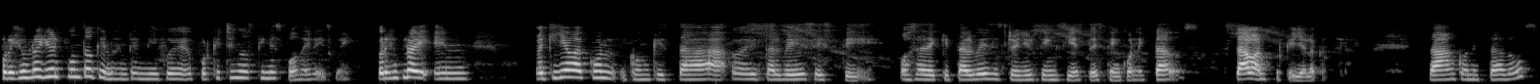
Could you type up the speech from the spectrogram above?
por ejemplo, yo el punto que no entendí fue, ¿por qué chingos tienes poderes, güey? Por ejemplo, en aquí ya va con, con que está eh, tal vez este, o sea, de que tal vez Stranger Things y este estén conectados. Estaban, porque ya la cancelaron. Estaban conectados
